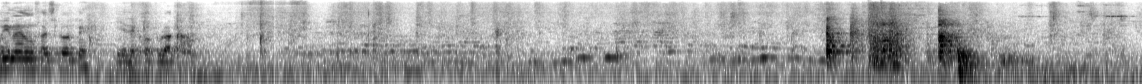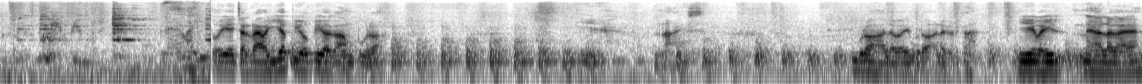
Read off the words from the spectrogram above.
अभी मैं हूँ फ़र्स्ट फ्लोर पे। ये देखो पूरा काम। चल रहा है भैया पीओपी का काम पूरा। ये नाइस बुरा हाल है भाई, बुरा हाल है घर का। ये भाई नया लगाया है।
